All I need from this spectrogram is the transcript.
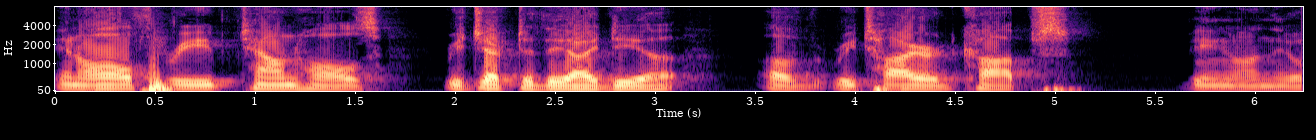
in all three town halls rejected the idea of retired cops being on the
